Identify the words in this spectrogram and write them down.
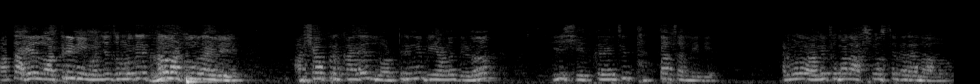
आता हे लॉटरीनी म्हणजे जणू काही घर वाटून राहिले अशा प्रकारे लॉटरीने बियाणं देणं ही शेतकऱ्यांची थट्टा चाललेली आहे. आणि म्हणून आम्ही तुम्हाला आश्वस्त करायला आलो.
